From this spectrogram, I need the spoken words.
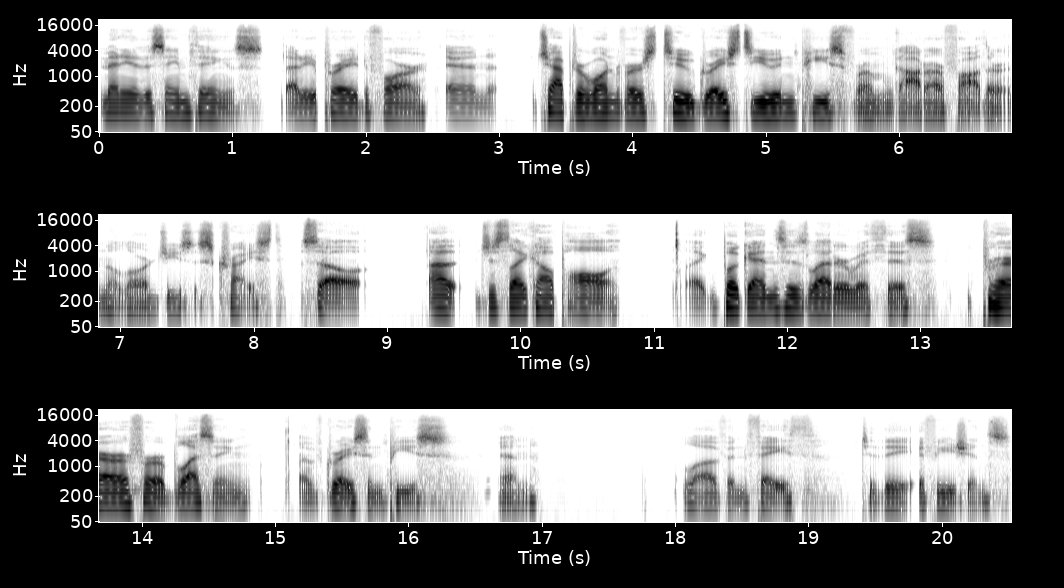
many of the same things that he prayed for in chapter 1, verse 2 Grace to you and peace from God our Father and the Lord Jesus Christ. So, uh, just like how Paul like bookends his letter with this prayer for a blessing of grace and peace and love and faith to the Ephesians.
